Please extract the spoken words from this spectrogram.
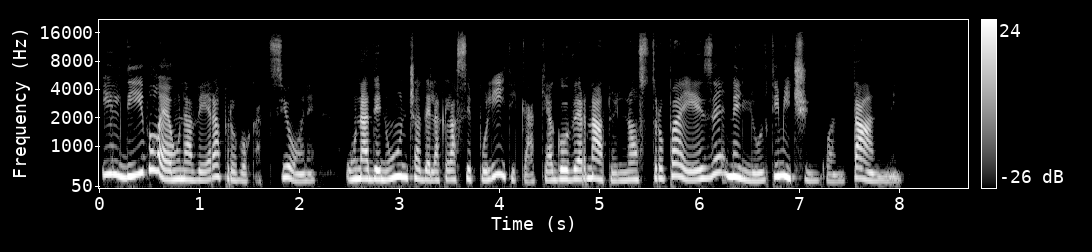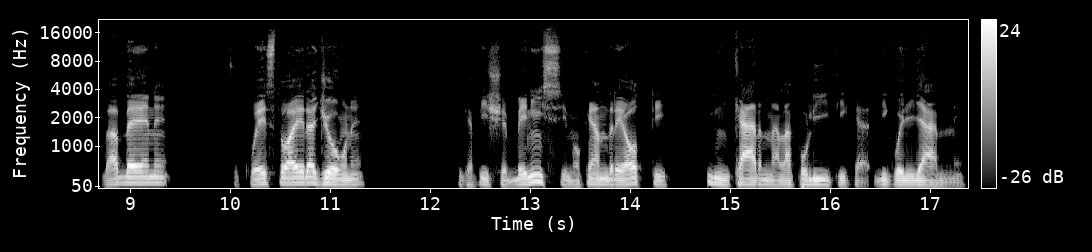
Il divo è una vera provocazione, una denuncia della classe politica che ha governato il nostro paese negli ultimi 50 anni. Va bene, su questo hai ragione. Si capisce benissimo che Andreotti incarna la politica di quegli anni,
